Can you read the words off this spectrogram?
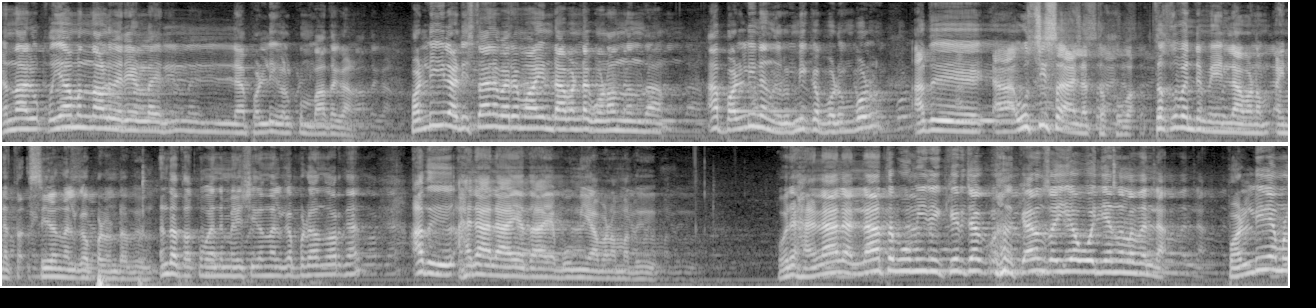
എന്നാൽ ഖിയാമന്നാൾ വരെയുള്ള എല്ലാ പള്ളികൾക്കും ബാധകമാണ്. പള്ളിയിൽ അടിസ്ഥാനപരമായി ഉണ്ടാവേണ്ട ഗുണം എന്താ? ആ പള്ളിനെ നിർമ്മിക്കപ്പെടുമ്പോൾ അത് ആ ഉസിസ തക്കുവന്റെ മേലിലാവണം അതിന് സ്ഥിരം നൽകപ്പെടേണ്ടത്. എന്താ തഖ്വന്റെ മേൽ സ്ഥിരം നൽകപ്പെടുക എന്ന് പറഞ്ഞാൽ? അത് ഹലാലായതായ ഭൂമിയാവണം അത്. ഒരു ഹലാലല്ലാത്ത ഭൂമിയിൽ ഇക്കരിച്ചാൽ കാരണം സയ്യാവോ ഇല്ല എന്നുള്ളതല്ല പള്ളി നമ്മൾ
